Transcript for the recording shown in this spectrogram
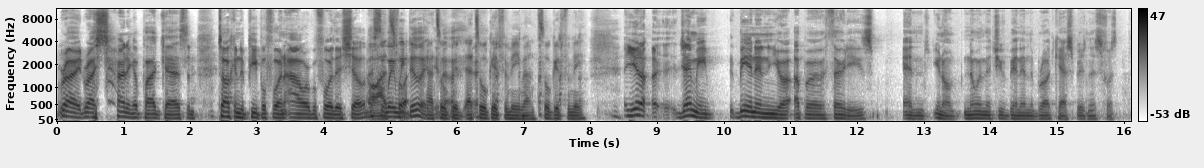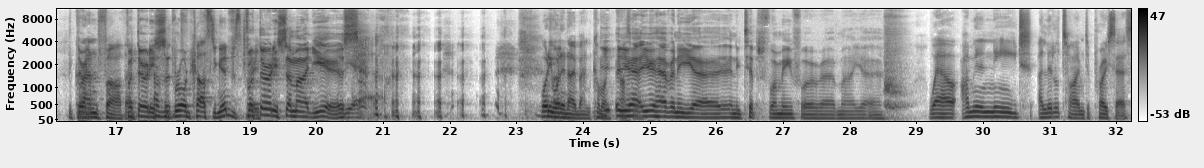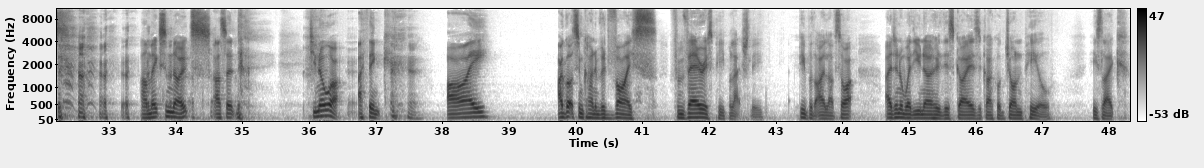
Right, right. Starting a podcast and talking to people for an hour before their show. That's Oh, the way we do it. That's all know? good. That's all good for me, man. It's all good for me. You know, uh, Jamie, being in your upper 30s and, you know, knowing that you've been in the broadcast business for the Grandfather for 30 of the broadcasting industry. for 30 some odd years. Yeah. what do you want to know, man? Come on. You, you, ha- you have any uh, any tips for me for uh, my uh, Well, I'm going to need a little time to process. I'll make some notes. I'll say, do you know what? I think I I got some kind of advice from various people, actually, people that I love. So I, I don't know whether you know who this guy is. A guy called John Peel. He's like,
